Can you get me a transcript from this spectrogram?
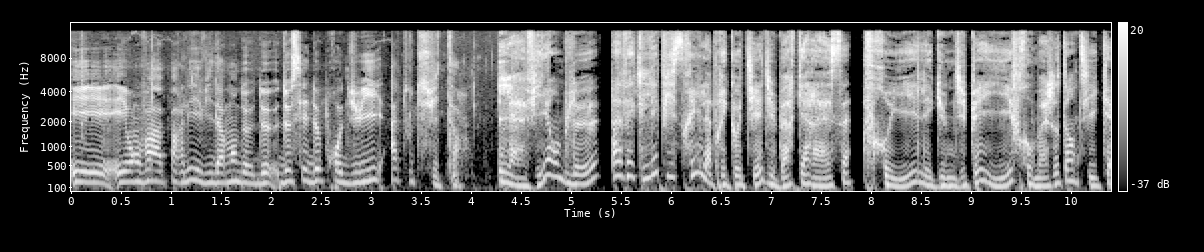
et, et on va parler évidemment de, de, de ces deux produits. À tout de suite. La vie en bleu avec l'épicerie L'Abricotier du Barcarès. Fruits, légumes du pays, fromage authentique,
